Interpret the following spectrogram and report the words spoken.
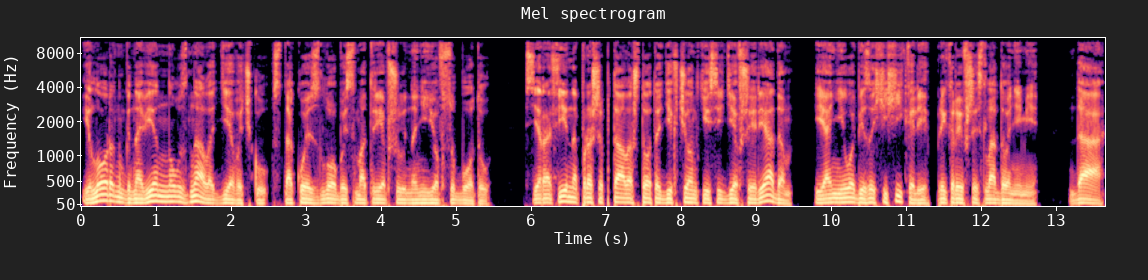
и Лорен мгновенно узнала девочку, с такой злобой смотревшую на нее в субботу. Серафина прошептала что-то девчонке, сидевшей рядом, и они обе захихикали, прикрывшись ладонями. Да,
